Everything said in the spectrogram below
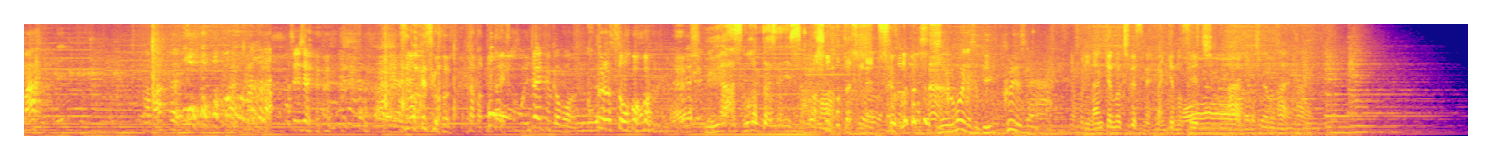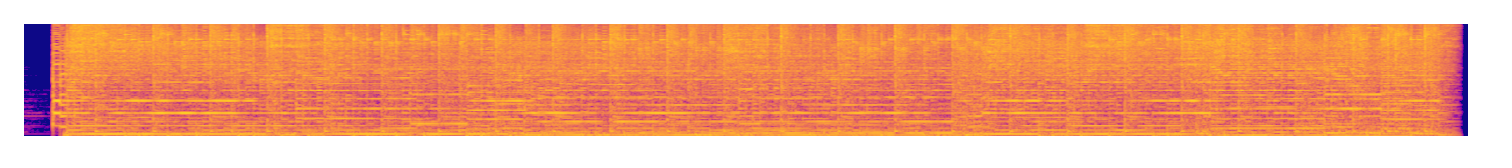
わ。谢谢。すごい。すごい。なんかボーン痛い。とい。うかもうここからそう。い。やー、すごかったですね、西さん。すごかったですね。すごい。すごい。です。びっくりですね。やっぱり南県の地ですね南県の聖地はい。はい。はい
